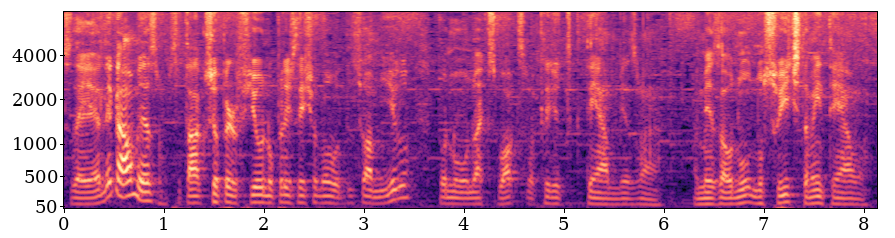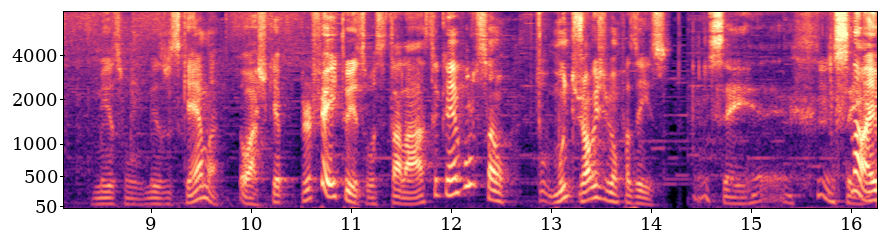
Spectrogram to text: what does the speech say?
Isso daí é legal mesmo. Você tá com o seu perfil no PlayStation do, do seu amigo, ou no, no Xbox, eu acredito que tem a mesma. A mesma no, no Switch também tem a- o mesmo, mesmo esquema. Eu acho que é perfeito isso. Você tá lá, você ganha evolução. Muitos jogos deviam fazer isso. Não sei. é, Não sei. Não, é Eu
